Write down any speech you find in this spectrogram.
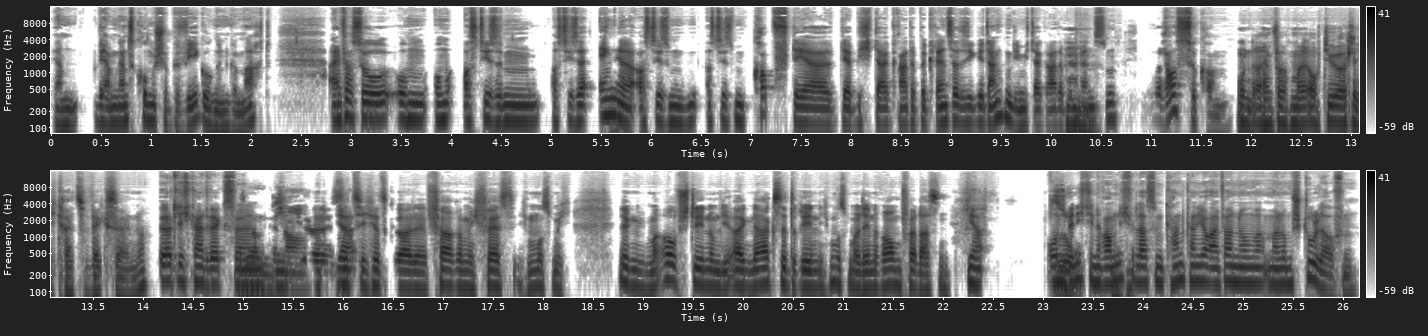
Wir haben, wir haben ganz komische Bewegungen gemacht. Einfach so, um, um aus diesem, aus dieser Enge, aus diesem, aus diesem Kopf, der, der mich da gerade begrenzt, also die Gedanken, die mich da gerade Mhm. begrenzen, rauszukommen. Und einfach mal auch die Örtlichkeit zu wechseln, ne? Örtlichkeit wechseln, Also, genau. Hier Ja. sitze ich jetzt gerade, fahre mich fest, ich muss mich irgendwie mal aufstehen, um die eigene Achse drehen, ich muss mal den Raum verlassen. Ja. Und So. wenn ich den Raum nicht Mhm. verlassen kann, kann ich auch einfach nur mal, mal um den Stuhl laufen.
